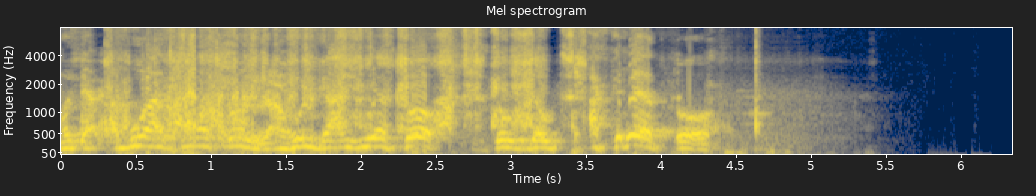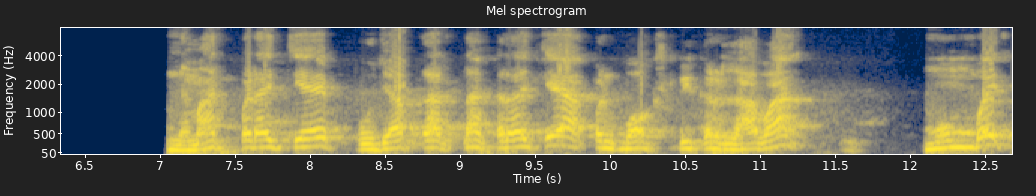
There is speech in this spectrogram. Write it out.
मग त्या अबू आझमी असतो राहुल गांधी असो तो ठाकरे असतो नमाज पडायची आहे पूजा प्रार्थना करायची आहे आपण बॉक्स स्पीकर लावा. मुंबईत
